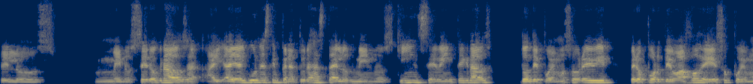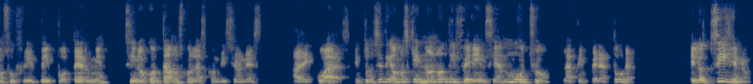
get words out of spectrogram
de los menos 0 grados, hay, hay algunas temperaturas hasta de los menos 15, 20 grados donde podemos sobrevivir, pero por debajo de eso podemos sufrir de hipotermia si no contamos con las condiciones adecuadas. Entonces, digamos que no nos diferencian mucho la temperatura. El oxígeno,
